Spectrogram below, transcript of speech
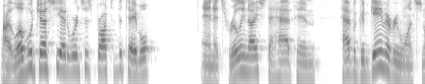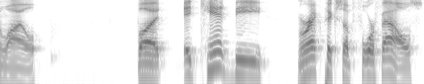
I love what Jesse Edwards has brought to the table, and it's really nice to have him have a good game every once in a while. But it can't be Marek picks up four fouls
